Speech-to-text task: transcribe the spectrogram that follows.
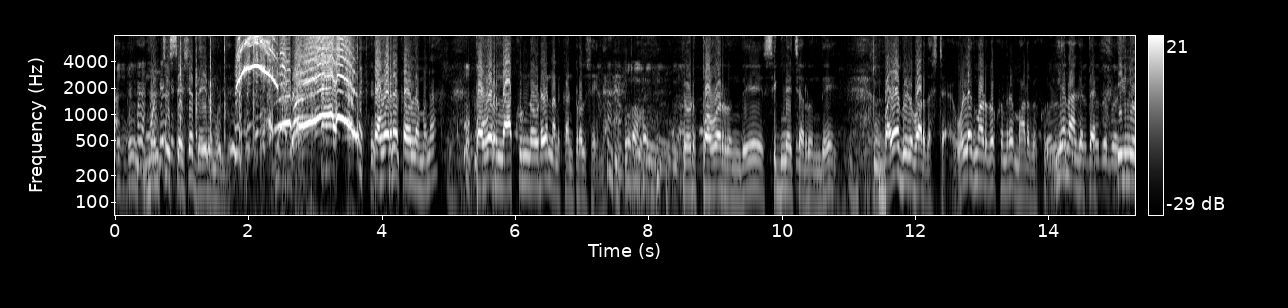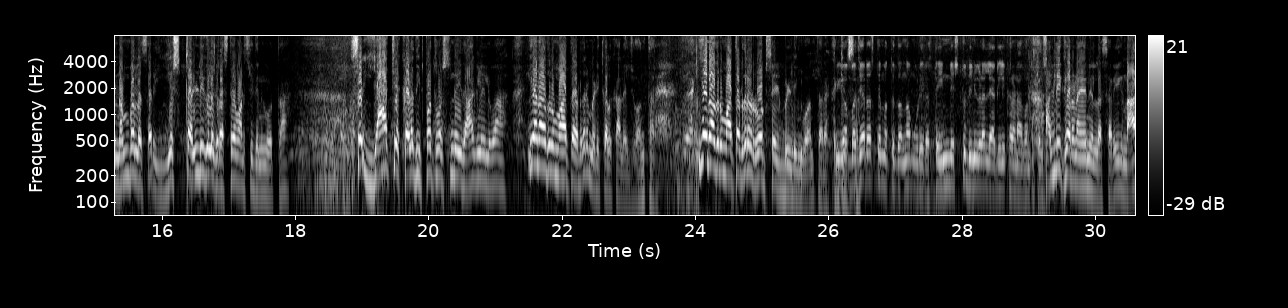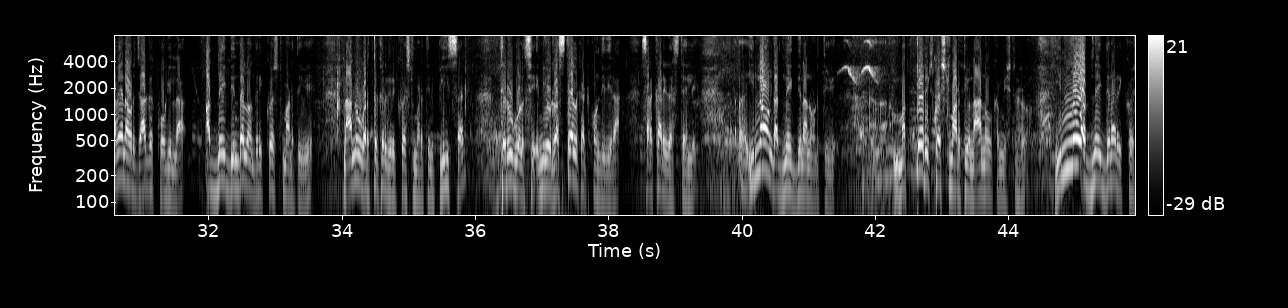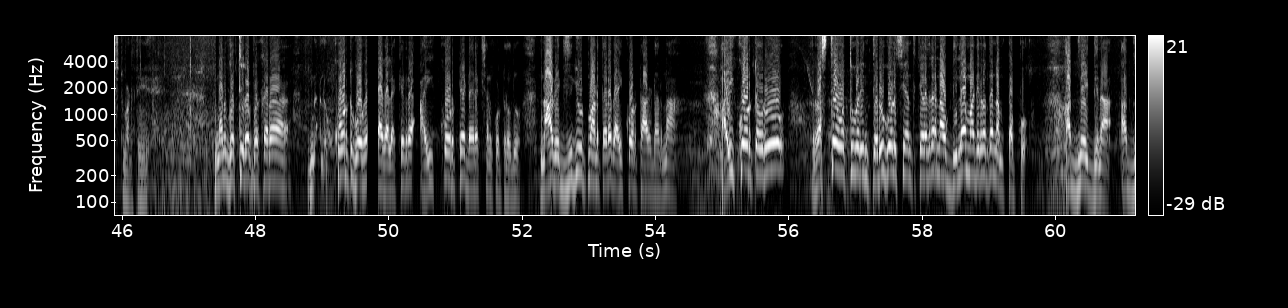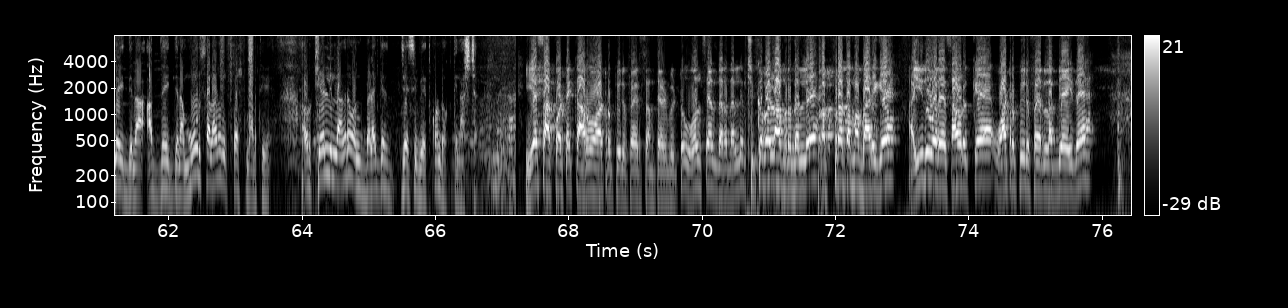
మంచు చేసే ధైర్యం ఉంది పవరే కావాలేమన్నా పవర్ లేకున్నోడే నన్ను కంట్రోల్ చేయలే ఇప్పుడు పవర్ ఉంది ಸಿಗ್ನೇಚರ್ ఉంది ಭಯ ಬೀಳಬಾರ್ದು ಅಷ್ಟೇ ಒಳ್ಳೇದು ಮಾಡಬೇಕು ಅಂದರೆ ಮಾಡಬೇಕು ಏನಾಗುತ್ತೆ ಈಗ ನೀವು ನಂಬಲ್ಲ ಸರ್ ಎಷ್ಟು ಹಳ್ಳಿಗಳಿಗೆ ರಸ್ತೆ ಮಾಡಿಸಿದ್ದೀನಿ ಗೊತ್ತಾ? ಸರ್ ಯಾಕೆ ಕಳೆದ ಇಪ್ಪತ್ತು ವರ್ಷದಿಂದ ಇದಾಗಲಿಲ್ವಾ? ಏನಾದರೂ ಮಾತಾಡಿದ್ರೆ ಮೆಡಿಕಲ್ ಕಾಲೇಜು ಅಂತಾರೆ. ಏನಾದರೂ ಮಾತಾಡಿದ್ರೆ ರೋಡ್ ಸೈಡ್ ಬಿಲ್ಡಿಂಗು ಅಂತಾರೆ. ಈಗ ಬಜಾರ್ ರಸ್ತೆ ಮತ್ತು ಗಂಗಾಮೂಡಿ ರಸ್ತೆ ಇನ್ನೆಷ್ಟು ದಿನಗಳಲ್ಲಿ ಅಗಲೀಕರಣ ಆಗುವಂತ ಕೆಲಸ? ಅಗಲೀಕರಣ ಏನಿಲ್ಲ ಸರ್. ಈಗ ನಾವೇನು ಅವ್ರ ಜಾಗಕ್ಕೆ ಹೋಗಿಲ್ಲ. ಹದಿನೈದು ದಿನದಲ್ಲಿ ಒಂದು ರಿಕ್ವೆಸ್ಟ್ ಮಾಡ್ತೀವಿ. ನಾನು ವರ್ತಕರಿಗೆ ರಿಕ್ವೆಸ್ಟ್ ಮಾಡ್ತೀನಿ. ಪ್ಲೀಸ್ ಸರ್ ತೆರವುಗೊಳಿಸಿ. ನೀವು ರಸ್ತೆಯಲ್ಲಿ ಕಟ್ಕೊಂಡಿದ್ದೀರಾ? ಸರ್ಕಾರಿ ರಸ್ತೆಯಲ್ಲಿ. ಇನ್ನೂ ಒಂದು ಹದಿನೈದು ದಿನ ನೋಡ್ತೀವಿ. ಮತ್ತೆ ರಿಕ್ವೆಸ್ಟ್ ಮಾಡ್ತೀವಿ ನಾನು ಕಮಿಷನರು ಇನ್ನೂ ಹದಿನೈದು ದಿನ ರಿಕ್ವೆಸ್ಟ್ ಮಾಡ್ತೀವಿ. ನನಗೆ ಗೊತ್ತಿರೋ ಪ್ರಕಾರ ಕೋರ್ಟ್ಗೆ ಹೋಗೋಕ್ಕಾಗಲ್ಲ ಯಾಕೆಂದರೆ ಹೈಕೋರ್ಟೇ ಡೈರೆಕ್ಷನ್ ಕೊಟ್ಟಿರೋದು. ನಾವು ಎಕ್ಸಿಕ್ಯೂಟ್ ಮಾಡ್ತಾ ಇರೋದು ಹೈಕೋರ್ಟ್ ಆರ್ಡರ್ನ ಹೈಕೋರ್ಟ್ ಅವರು ರಸ್ತೆ ಒತ್ತುವರಿನ ತೆರವುಗೊಳಿಸಿ ಅಂತ ಕೇಳಿದ್ರೆ ನಾವು ಡಿಲೇ ಮಾಡಿರೋದೇ ನಮ್ಮ ತಪ್ಪು. ಹದಿನೈದು ದಿನ ಹದಿನೈದು ದಿನ ಹದಿನೈದು ದಿನ, ಮೂರು ಸಲನೂ ರಿಕ್ವೆಸ್ಟ್ ಮಾಡ್ತೀವಿ. ಅವ್ರು ಕೇಳಲಿಲ್ಲ ಅಂದರೆ ಒಂದು ಬೆಳಗ್ಗೆ ಜೆ ಸಿ ಬಿ ಎತ್ಕೊಂಡು ಹೋಗ್ತೀನಿ ಅಷ್ಟೇ. ಎಸ್ ಆಕೋಟೆ ಕಾರು ವಾಟರ್ ಪ್ಯೂರಿಫೈರ್ಸ್ ಅಂತ ಹೇಳ್ಬಿಟ್ಟು ಹೋಲ್ಸೇಲ್ ದರದಲ್ಲಿ ಚಿಕ್ಕಬಳ್ಳಾಪುರದಲ್ಲಿ ಪ್ರಪ್ರಥಮ ಬಾರಿಗೆ ಐದೂವರೆ ಸಾವಿರಕ್ಕೆ ವಾಟರ್ ಪ್ಯೂರಿಫೈರ್ ಲಭ್ಯ ಇದೆ.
